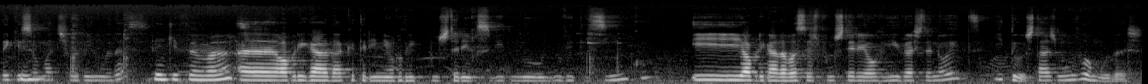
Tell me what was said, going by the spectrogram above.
Thank you so Mm-hmm. much for being with us. Thank you so much. Uh, obrigada a Catarina e ao Rodrigo por nos terem recebido no 95 e obrigada a vocês por nos terem ouvido esta noite. E tu, estás mudo ou mudas?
